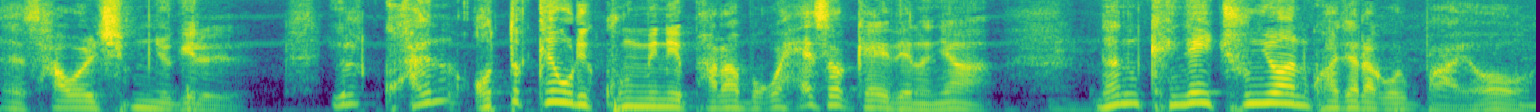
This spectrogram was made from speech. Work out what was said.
4월 16일 이걸 과연 어떻게 우리 국민이 바라보고 해석해야 되느냐? 난 굉장히 중요한 과제라고 봐요.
